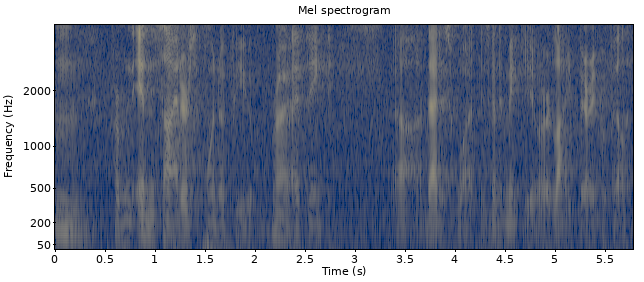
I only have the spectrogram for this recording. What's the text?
Mm. from an insider's point of view. Right. So I think uh, that is what is going to make your life very fulfilling.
